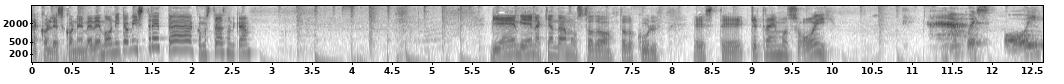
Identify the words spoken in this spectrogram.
Miércoles con M de Mónica Mistreta. ¿Cómo estás, Mónica? Bien, bien, aquí andamos, todo, todo cool. Este, ¿qué traemos hoy? Ah, pues hoy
